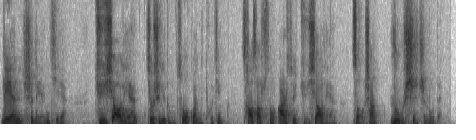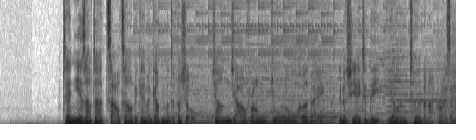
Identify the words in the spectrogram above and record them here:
廉是廉洁。 举孝廉就是一种做官的途径。曹操是从二岁举孝廉走上入仕之路的。Ten years after Cao Cao became a government official, Zhang Jiao from Julu, Hebei, initiated the Yellow Turban Uprising.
